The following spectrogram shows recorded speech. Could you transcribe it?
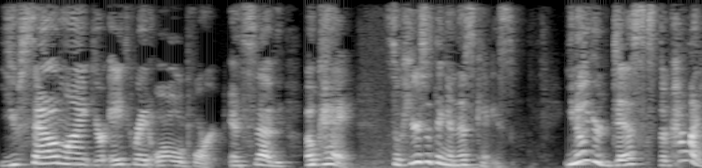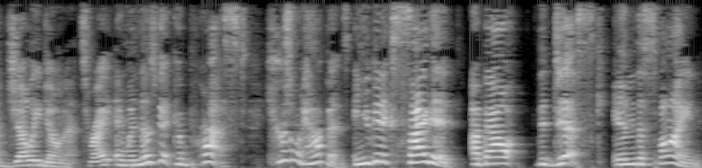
you sound like your eighth grade oral report instead of, okay, so here's the thing in this case. You know, your discs, they're kind of like jelly donuts, right? And when those get compressed, here's what happens. And you get excited about the disc in the spine.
